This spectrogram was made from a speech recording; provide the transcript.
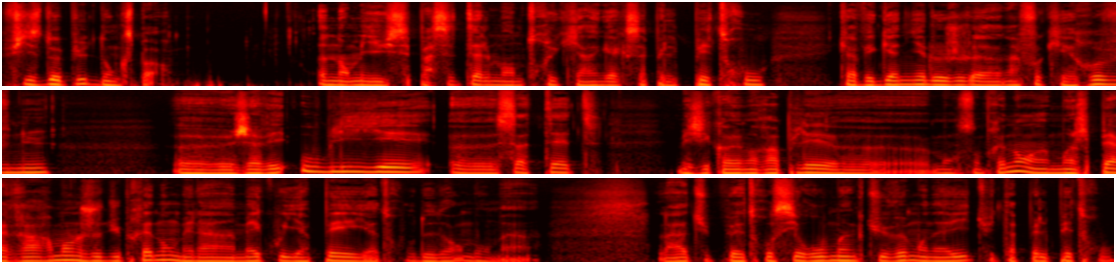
fils de pute, donc sport. Euh, non, mais il s'est passé tellement de trucs. Il y a un gars qui s'appelle Petrou qui avait gagné le jeu la dernière fois, qui est revenu. J'avais oublié sa tête, mais j'ai quand même rappelé euh, son prénom. hein. Moi, je perds rarement le jeu du prénom, mais là, un mec où il y a P et il y a Trou dedans, bon, ben. Là, tu peux être aussi roumain que tu veux, mon avis, tu t'appelles Petrou.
